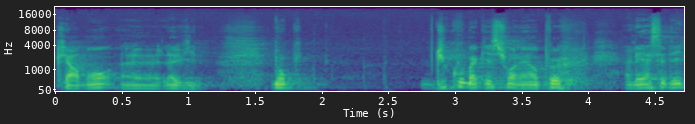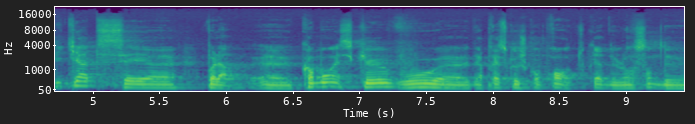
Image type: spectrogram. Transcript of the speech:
clairement euh, la ville. Donc, du coup, ma question, elle est un peu, elle est assez délicate. C'est voilà, comment est-ce que vous, d'après ce que je comprends, en tout cas de l'ensemble de,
